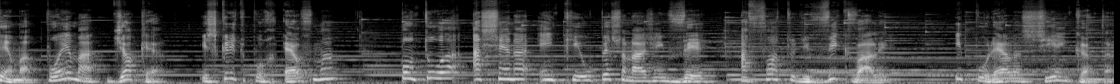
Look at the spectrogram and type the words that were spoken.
Tema Poema Joker, escrito por Elfman, pontua a cena em que o personagem vê a foto de Vic Valley e por ela se encanta.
